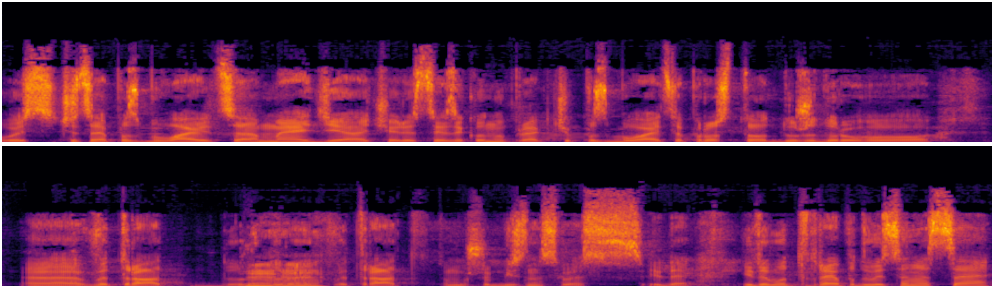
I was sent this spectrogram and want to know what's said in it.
Ось чи це позбуваються медіа через цей законопроект, чи позбуваються просто дуже дорогого е, витрат, дуже uh-huh. дорогих витрат, тому що бізнес весь іде. І тому треба подивитися на це.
